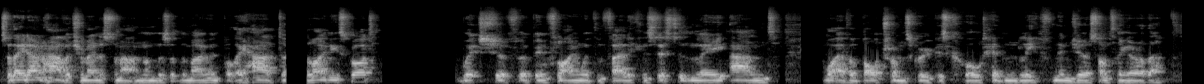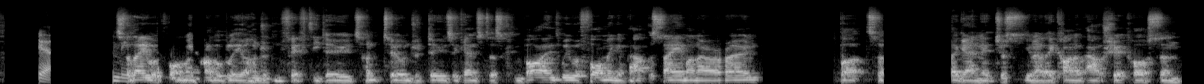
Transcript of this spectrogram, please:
So they don't have a tremendous amount of numbers at the moment, but they had the Lightning Squad, which have, have been flying with them fairly consistently, and whatever Boltrum's group is called, Hidden Leaf Ninja, something or other. Yeah. So they were forming probably 150 dudes, 200 dudes against us combined. We were forming about the same on our own, but uh, again, it just you know they kind of outship us and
